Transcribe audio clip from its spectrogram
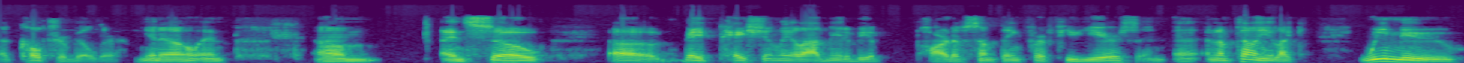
a culture builder, you know, and um, and so uh, they patiently allowed me to be a part of something for a few years, and and I'm telling you, like we knew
